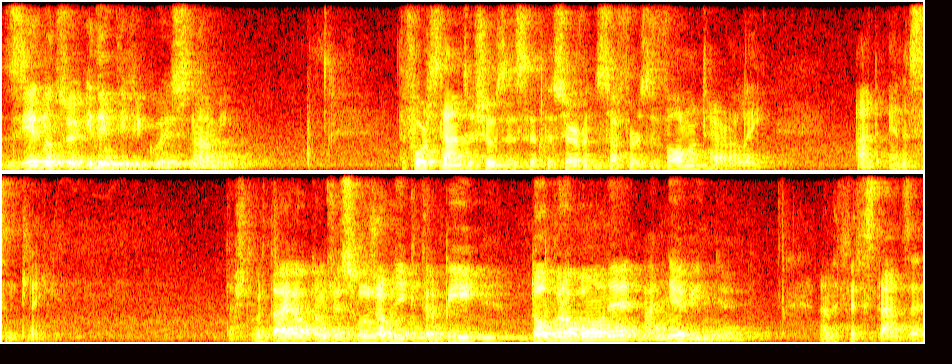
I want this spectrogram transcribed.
zjednocuje, identifikuje s nami. The fourth stanza shows us that the servant suffers voluntarily and innocently. Tá štvrtá je o tom, že služobník trpí dobrovoľne a nevinne. And the fifth stanza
